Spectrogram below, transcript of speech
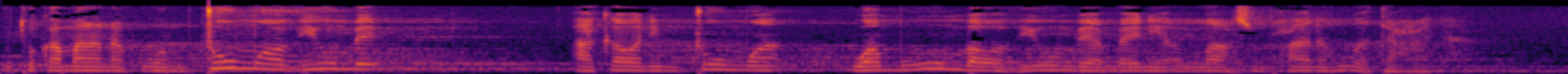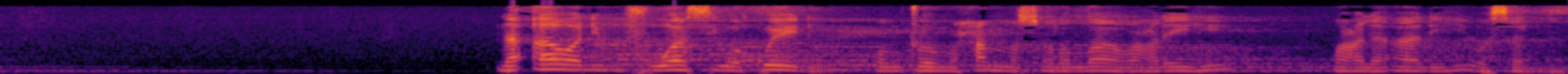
kutokamana na kuwa mtumwa wa viumbe akawa ni mtumwa wa muumba wa viumbe ambaye ni Allah subhanahu wa ta'ala. Na awa ni mfuasi wa kweli wa mtume Muhammad sallallahu alayhi wa ala alihi wasallam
